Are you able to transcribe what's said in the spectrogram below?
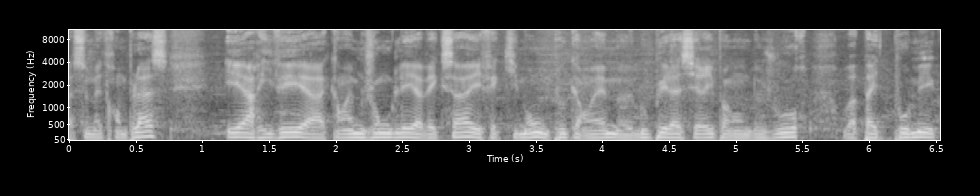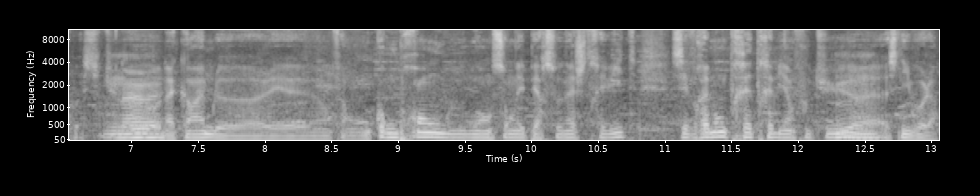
à se mettre en place et arriver à quand même jongler avec ça. Effectivement, on peut quand même louper la série pendant deux jours. On va pas être paumé quoi. Si tu veux, on a quand même le, les- enfin on comprend où, où en sont les personnages très vite. C'est vraiment très très bien foutu euh, à ce niveau-là.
